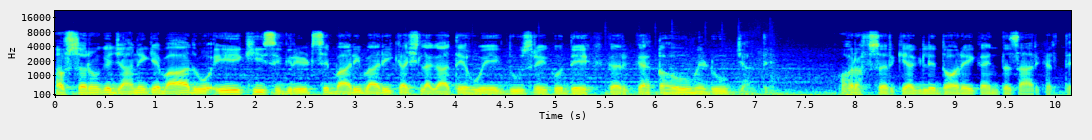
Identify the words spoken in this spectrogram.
अफसरों के जाने के बाद वो एक ही सिगरेट से बारी बारी कश लगाते हुए एक दूसरे को देख कर कह कहो में डूब जाते। और अफसर के अगले दौरे का इंतज़ार करते।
